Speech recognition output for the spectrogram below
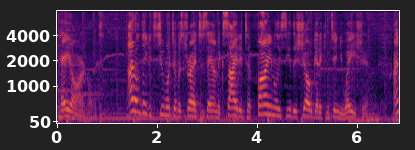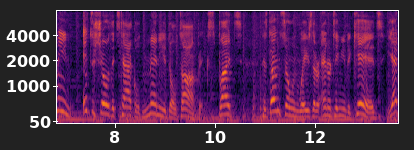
Hey Arnold. I don't think it's too much of a stretch to say I'm excited to finally see the show get a continuation. I mean, it's a show that's tackled many adult topics, but has done so in ways that are entertaining to kids, yet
